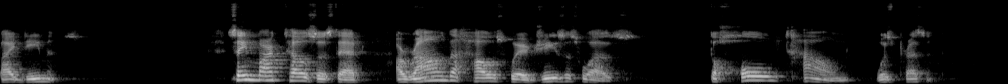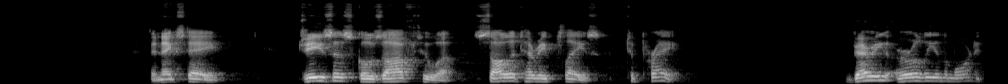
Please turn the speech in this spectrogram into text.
by demons. St. Mark tells us that around the house where Jesus was, the whole town was present. The next day, Jesus goes off to a solitary place to pray very early in the morning.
